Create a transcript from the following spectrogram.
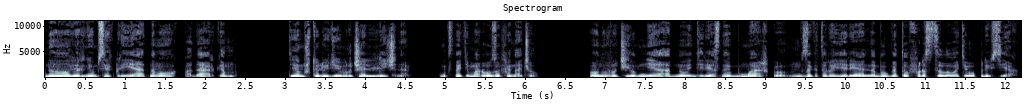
Но вернемся к приятному, к подаркам. Тем, что люди вручали лично. Кстати, Морозов и начал. Он вручил мне одну интересную бумажку, за которую я реально был готов расцеловать его при всех.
